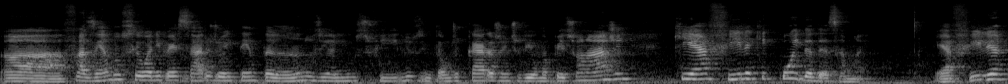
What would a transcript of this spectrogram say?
ah, fazendo o seu aniversário de 80 anos e ali os filhos. Então, de cara, a gente vê uma personagem que é a filha que cuida dessa mãe. É a filha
